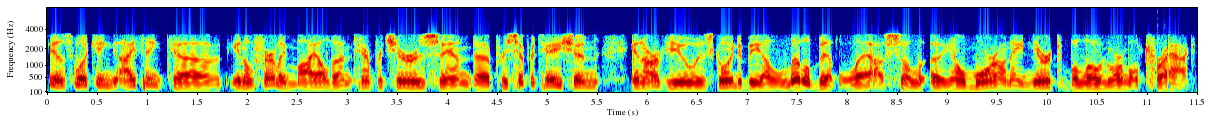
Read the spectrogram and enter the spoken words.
is looking, I think, uh, you know, fairly mild on temperatures, and uh, precipitation, in our view, is going to be a little bit less, so uh, you know, more on a near to below normal track.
